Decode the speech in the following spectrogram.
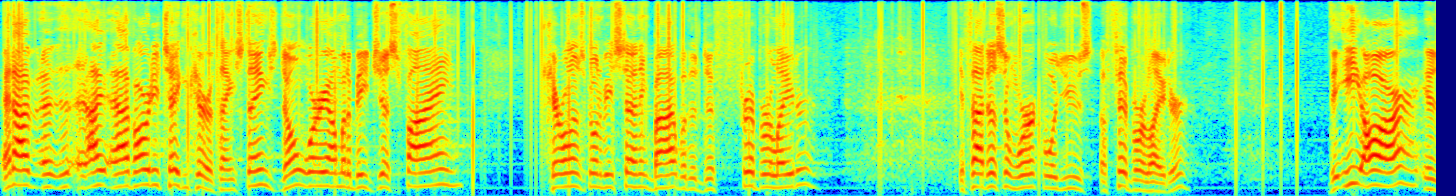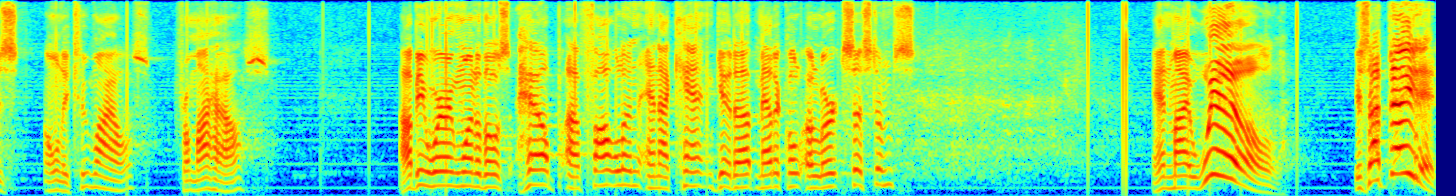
And I've, uh, I, have already taken care of things. Things, don't worry, I'm going to be just fine. Carolyn's going to be standing by with a defibrillator. If that doesn't work, we'll use a fibrillator. The ER is only two miles from my house. I'll be wearing one of those help, I've fallen and I can't get up medical alert systems. And my will is updated.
